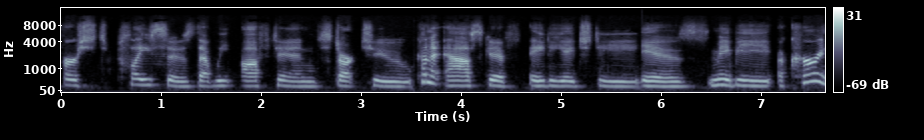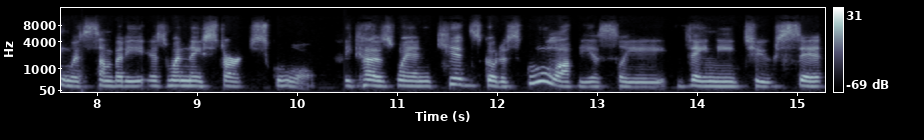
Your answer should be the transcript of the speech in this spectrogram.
first places that we often start to kind of ask if ADHD is maybe occurring with somebody is when they start school because when kids go to school, obviously, they need to sit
